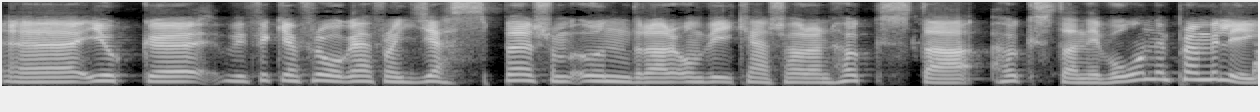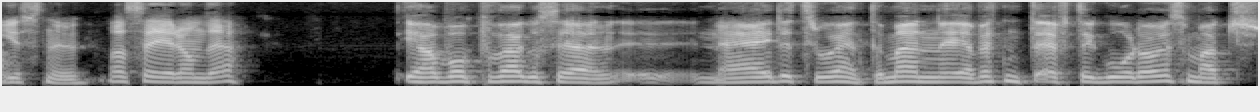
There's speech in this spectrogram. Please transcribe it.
Eh, Jocke, vi fick en fråga här från Jesper som undrar om vi kanske har den högsta, högsta nivån i Premier League just nu. Vad säger du om det? Jag var på väg att säga nej, det tror jag inte. Men jag vet inte, efter gårdagens match,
